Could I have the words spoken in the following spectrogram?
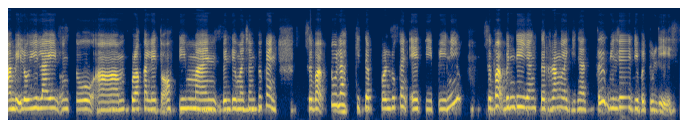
ambil lawyer lain untuk um, keluarkan letter of demand benda macam tu kan? Sebab itulah kita perlukan ATP ni sebab benda yang terang lagi nyata bila dia bertulis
